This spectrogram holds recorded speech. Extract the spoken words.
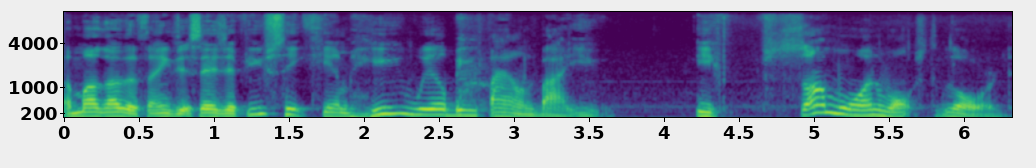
among other things, it says, If you seek him, he will be found by you. If someone wants the Lord,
